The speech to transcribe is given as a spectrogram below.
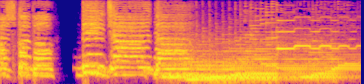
L'oroscopo di Giada.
